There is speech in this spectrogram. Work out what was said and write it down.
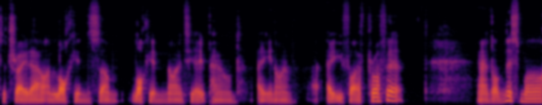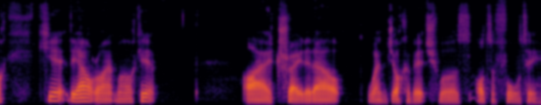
to trade out and lock in some, lock in 98 pound, 89, 85 profit. And on this market, the outright market, I traded out when Djokovic was odds of 40,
